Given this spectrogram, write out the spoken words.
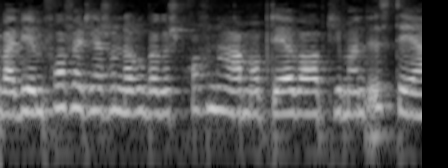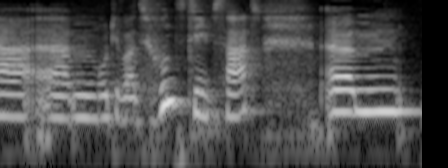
weil wir im Vorfeld ja schon darüber gesprochen haben, ob der überhaupt jemand ist, der ähm, Motivationstiefs hat. Ähm,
